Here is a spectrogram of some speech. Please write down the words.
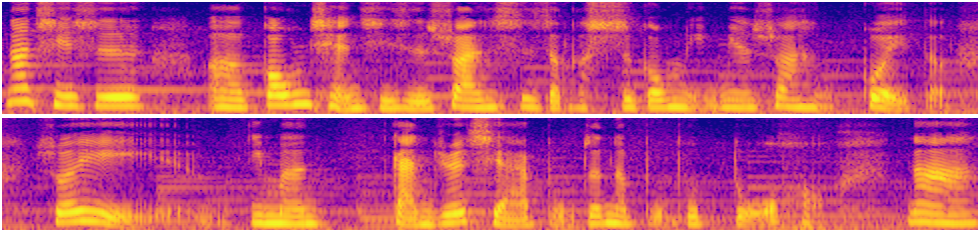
那其实呃工钱其实算是整个施工里面算很贵的，所以你们感觉起来补真的补不多吼。那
